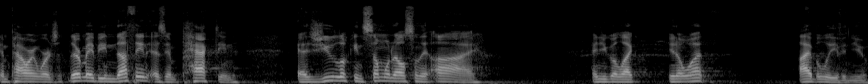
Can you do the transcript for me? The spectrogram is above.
empowering words. There may be nothing as impacting as you looking someone else in the eye and you go like, you know what? I believe in you.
